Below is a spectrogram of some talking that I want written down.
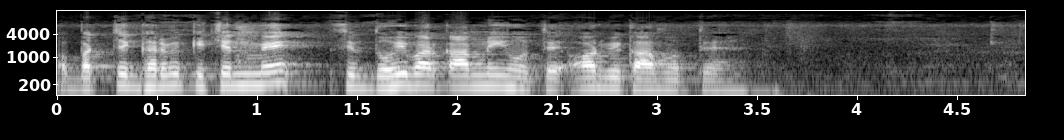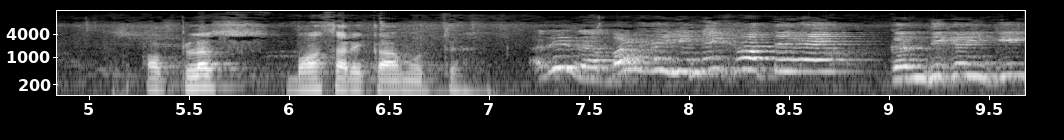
और बच्चे के घर में किचन में सिर्फ़ दो ही बार काम नहीं होते और भी काम होते हैं। और प्लस बहुत सारे काम होते हैं। अरे रबड़ है ये नहीं खाते हैं। गंदी कहीं की।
